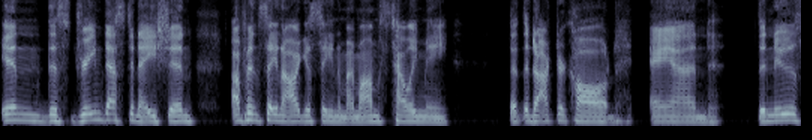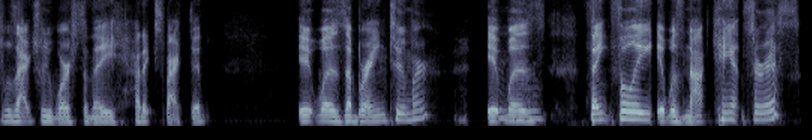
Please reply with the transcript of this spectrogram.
in this dream destination up in St. Augustine, and my mom's telling me that the doctor called and the news was actually worse than they had expected. It was a brain tumor. It mm-hmm. was thankfully it was not cancerous,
